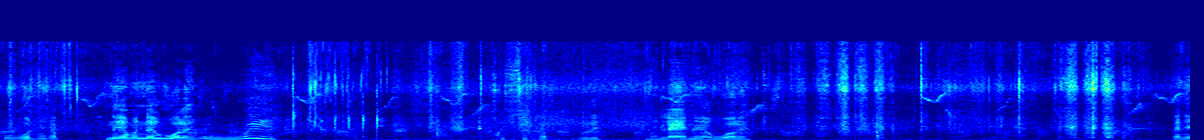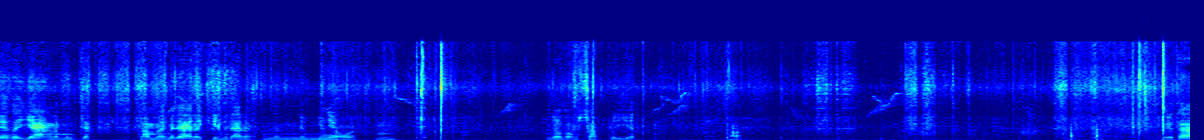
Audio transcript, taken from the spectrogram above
โอ้โหนี่ครับ เนื้อเหมือนเนื้อวัวเลยโอ้ยสุดๆครับ ดูดิ เหมือนแร่เนื้อวัวเลย อันนี้ถ้าย่างแล้วมันจะทำอะไรไม่ได้เลยกินไม่ได้เลยมันเหนียวเหนียวเหนียวอืมเราต้องสับละเอียดคือถ้า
